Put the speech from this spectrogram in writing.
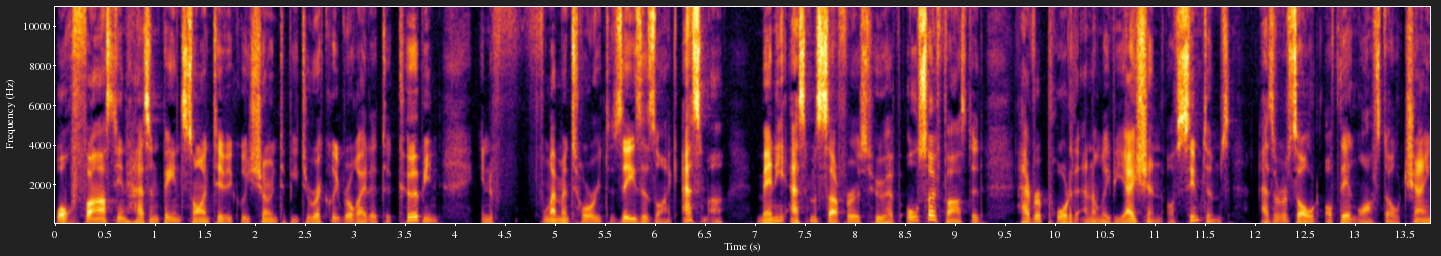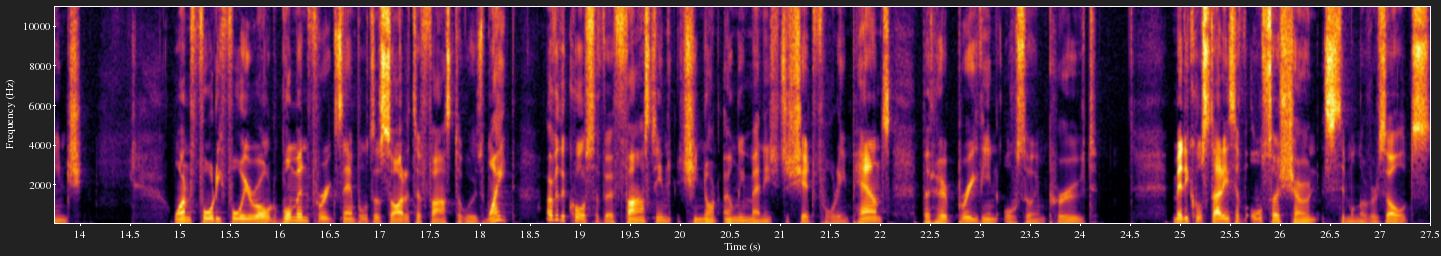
while fasting hasn't been scientifically shown to be directly related to curbing inflammatory diseases like asthma, many asthma sufferers who have also fasted have reported an alleviation of symptoms as a result of their lifestyle change. One 44 year old woman, for example, decided to fast to lose weight. Over the course of her fasting, she not only managed to shed 14 pounds, but her breathing also improved. Medical studies have also shown similar results.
